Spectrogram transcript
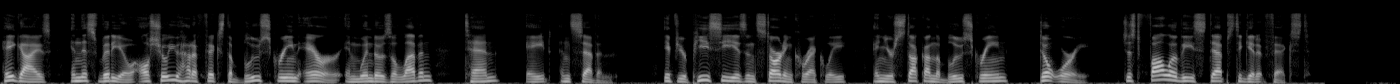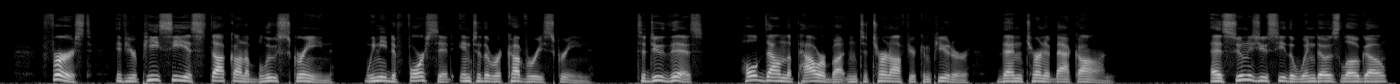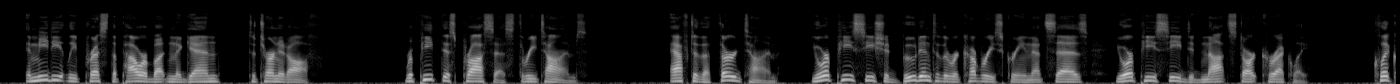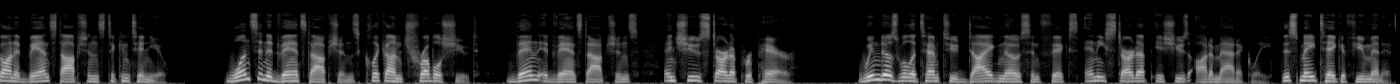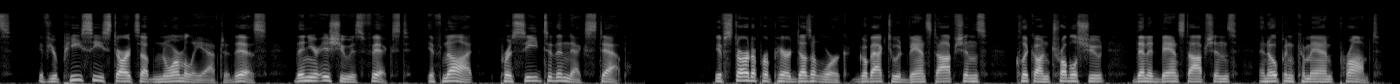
Hey guys, in this video I'll show you how to fix the blue screen error in Windows 11, 10, 8, and 7. If your PC isn't starting correctly and you're stuck on the blue screen, don't worry, just follow these steps to get it fixed. First, if your PC is stuck on a blue screen, we need to force it into the recovery screen. To do this, hold down the power button to turn off your computer, then turn it back on. As soon as you see the Windows logo, Immediately press the power button again to turn it off. Repeat this process three times. After the third time, your PC should boot into the recovery screen that says your PC did not start correctly. Click on Advanced Options to continue. Once in Advanced Options, click on Troubleshoot, then Advanced Options, and choose Startup Repair. Windows will attempt to diagnose and fix any startup issues automatically. This may take a few minutes. If your PC starts up normally after this, then your issue is fixed. If not, proceed to the next step. If Startup Repair doesn't work, go back to Advanced Options, click on Troubleshoot, then Advanced Options, and open Command Prompt.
